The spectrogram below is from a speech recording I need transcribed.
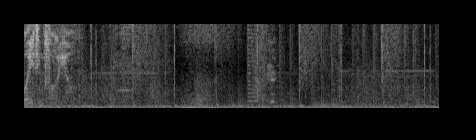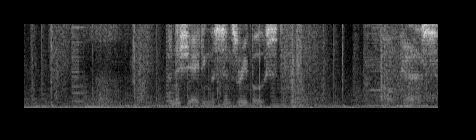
Waiting for you. Initiating the sensory boost. Focus.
